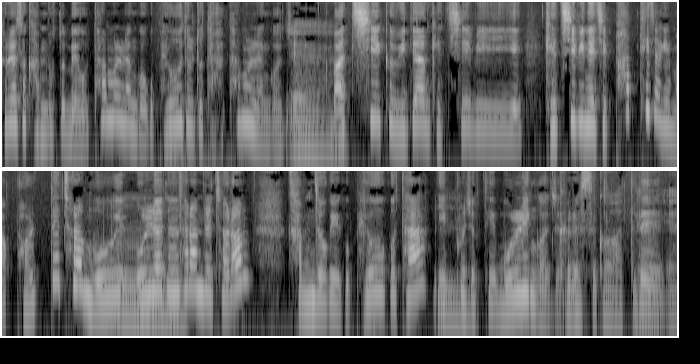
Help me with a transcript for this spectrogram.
그래서 감독도 매우 탐을 낸 거고 배우들도 다 탐을 낸 거죠. 예. 마치 그 위대한 개츠비 개츠비네 집 파티장에 막 벌떼처럼 모이, 음. 몰려드는 사람들처럼 감독이고 배우고 다이 음. 프로젝트에 몰린 거죠. 그랬을 것 같아요. 네. 예.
